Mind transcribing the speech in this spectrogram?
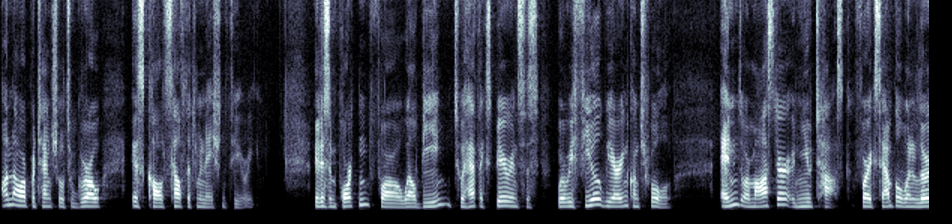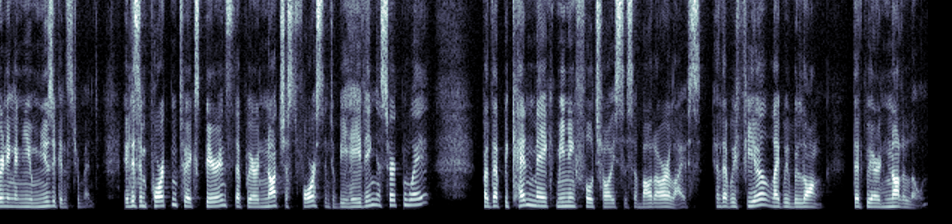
on our potential to grow is called self-determination theory. It is important for our well-being to have experiences where we feel we are in control and or master a new task. For example, when learning a new music instrument. It is important to experience that we are not just forced into behaving a certain way, but that we can make meaningful choices about our lives and that we feel like we belong, that we are not alone.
